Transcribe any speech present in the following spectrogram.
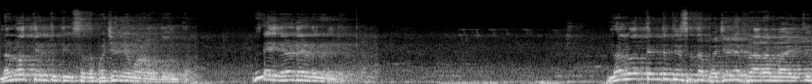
ನಲವತ್ತೆಂಟು ದಿವಸದ ಭಜನೆ ಮಾಡೋದು ಅಂತ. ಬರೀ ಎರಡೆರಡು ಗಂಟೆ. ನಲವತ್ತೆಂಟು ದಿವಸದ ಭಜನೆ ಪ್ರಾರಂಭ ಆಯಿತು.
